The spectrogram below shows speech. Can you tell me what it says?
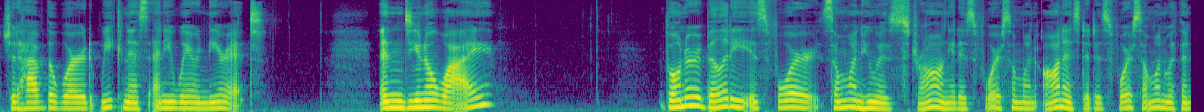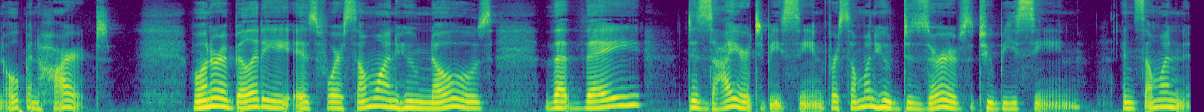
should have the word weakness anywhere near it. And do you know why? Vulnerability is for someone who is strong, it is for someone honest, it is for someone with an open heart. Vulnerability is for someone who knows that they desire to be seen, for someone who deserves to be seen, and someone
